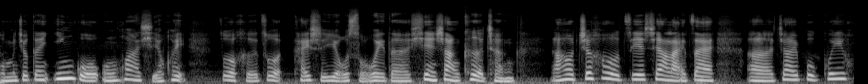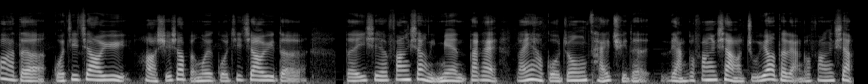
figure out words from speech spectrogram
我们就跟英国文化协会做合作，开始有所谓的线上课程。然后之后，接下来在呃教育部规划的国际教育哈学校本位国际教育的的一些方向里面，大概南亚国中采取的两个方向，主要的两个方向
